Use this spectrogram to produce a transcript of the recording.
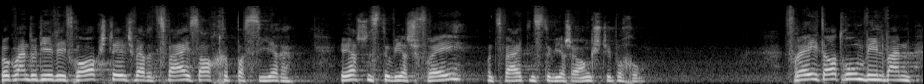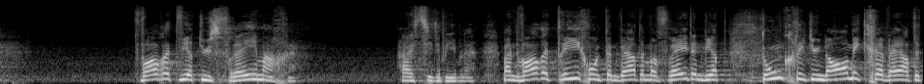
Schau, wenn du dir die Frage stellst, werden zwei Sachen passieren. Erstens, du wirst frei und zweitens, du wirst Angst bekommen. Frei darum, weil wenn die Wahrheit wird uns frei machen, heißt es in der Bibel. Wenn die Wahrheit reinkommt, dann werden wir frei, dann wird dunkle Dynamiken werden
